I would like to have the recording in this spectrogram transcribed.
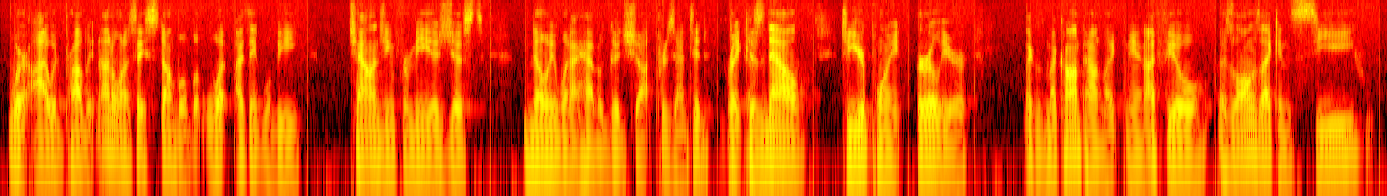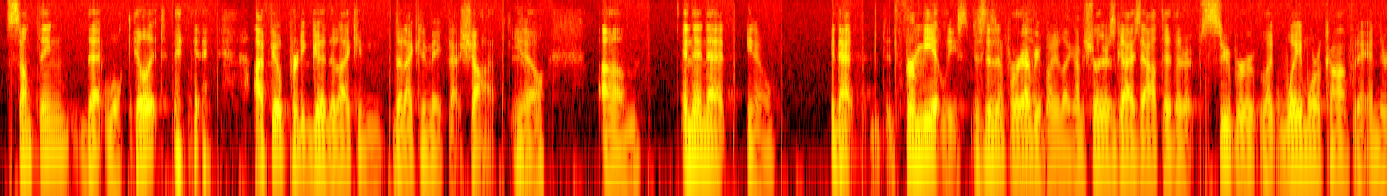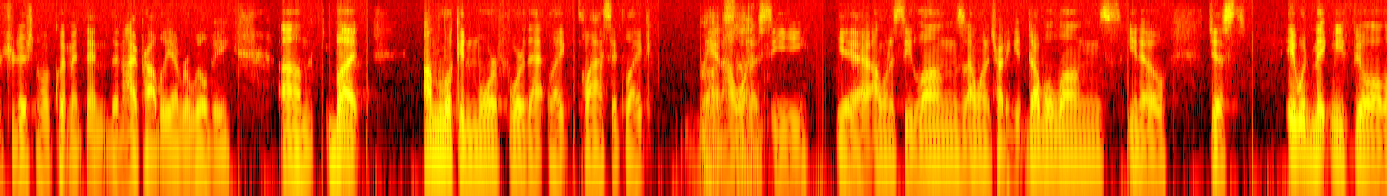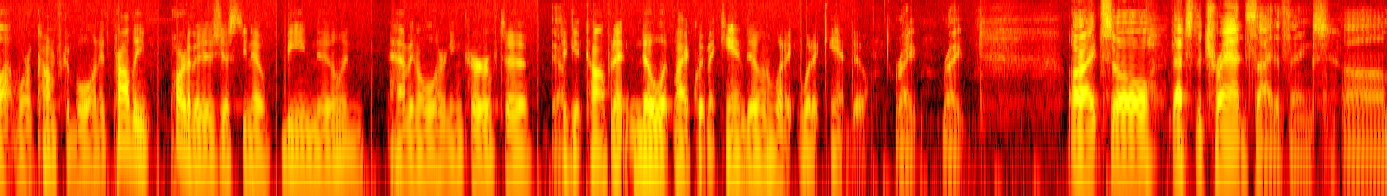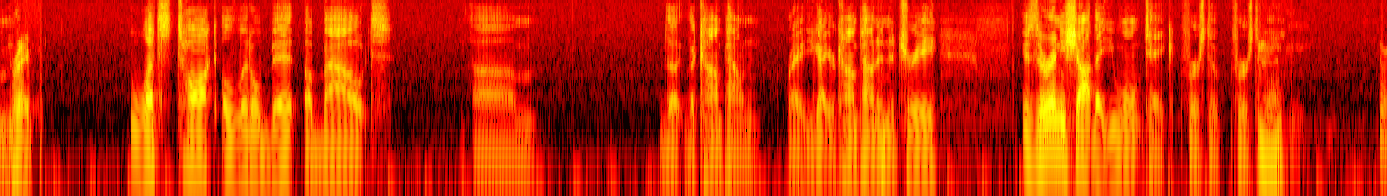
where i would probably i don't want to say stumble but what i think will be challenging for me is just knowing when i have a good shot presented right? Because now to your point earlier like with my compound like man i feel as long as i can see something that will kill it i feel pretty good that i can that i can make that shot you yeah. know? Um and then that you know and that for me at least this isn't for everybody. Like i'm sure there's guys out there that are super like way more confident in their traditional equipment than than i probably ever will be. Um, but i'm looking more for that like classic like man i want to see yeah i want to see lungs. I want to try to get double lungs you know? Just it would make me feel a lot more comfortable. And it's probably part of it is just you know being new and having a learning curve to yeah. to get confident and know what my equipment can do and what it what it can't do right right all right, so that's the trad side of things. Um, right. Let's talk a little bit about um, the the compound. Right, you got your compound in the tree. Is there any shot that you won't take first of first of mm. all?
